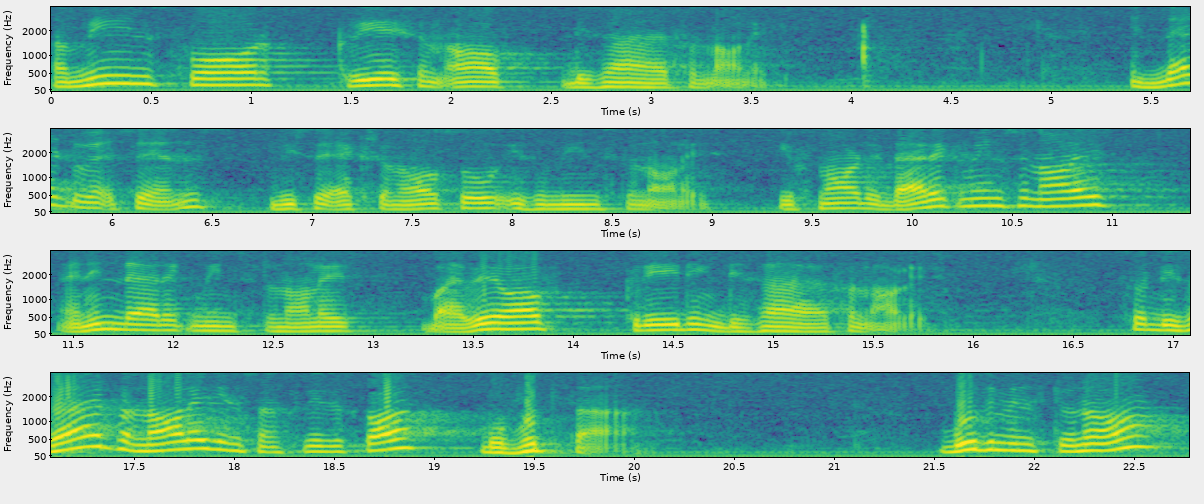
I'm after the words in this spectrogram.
a means for creation of desire for knowledge. In that sense, we say action also is a means to knowledge. If not a direct means to knowledge, an indirect means to knowledge by way of creating desire for knowledge. So desire for knowledge in Sanskrit is called bubhutsa. Budh means to know,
